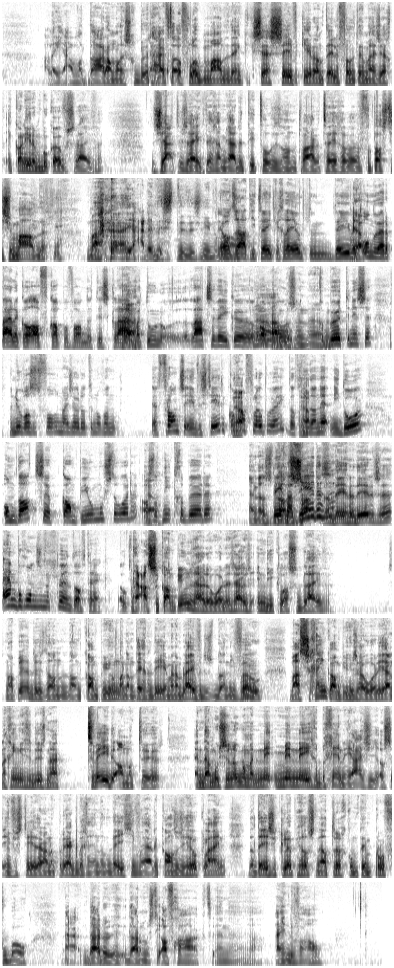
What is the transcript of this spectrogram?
Alleen ja, wat daar allemaal is gebeurd. Hij heeft de afgelopen maanden denk ik zes, zeven keer aan de telefoon tegen mij gezegd... ik kan hier een boek over schrijven. Dus ja, toen zei ik tegen hem, ja, de titel is dan... het waren twee fantastische maanden. Ja. Maar eh, ja, dit is, dit is niet Ja, normaal. want zaten die twee keer geleden ook. Toen deden we het Ja. onderwerp eigenlijk al afkappen van het is klaar. Ja. Maar toen, de laatste weken, Ja, allemaal was een, eh, gebeurtenissen. Maar nu was het volgens mij zo dat er nog een eh, Franse investeerder kwam Ja. afgelopen week. Dat ging Ja. dan net niet door. Omdat ze kampioen moesten worden. Als Ja. dat niet gebeurde, En dan, Degradeerden ze? degraderen ze. En begonnen ze met puntenaftrek. Ook. Ja, als ze kampioen zouden worden, zouden ze in die klasse blijven. Snap je? Dus dan, dan kampioen, maar dan degradeer je. Maar dan blijven ze dus op dat niveau. Mm. Maar als ze geen kampioen zouden worden, ja, dan gingen ze dus naar tweede amateur. En daar moesten ze dan ook nog met min 9 beginnen. Ja, als je als investeerder aan een project begint, dan weet je van ja, de kans is heel klein dat deze club heel snel terugkomt in profvoetbal. Nou, daardoor, daarom is die afgehaakt en eh, ja, einde verhaal.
